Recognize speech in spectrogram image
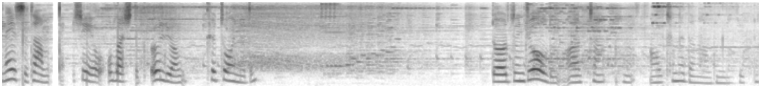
Neyse tamam. Şeye ulaştık. Ölüyorum. Kötü oynadım. Dördüncü oldum. Artı, altı neden aldım diyecektim.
